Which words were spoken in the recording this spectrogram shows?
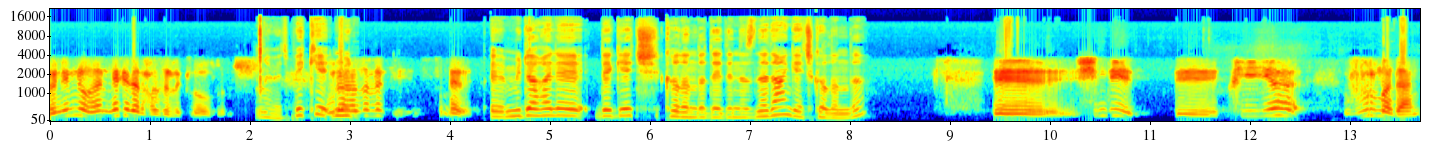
Önemli olan ne kadar hazırlıklı olduğunuz. Evet. Peki Buna hazırlık evet. E, müdahalede geç kalındı dediniz. Neden geç kalındı? Ee, şimdi e, kıyıya vurmadan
